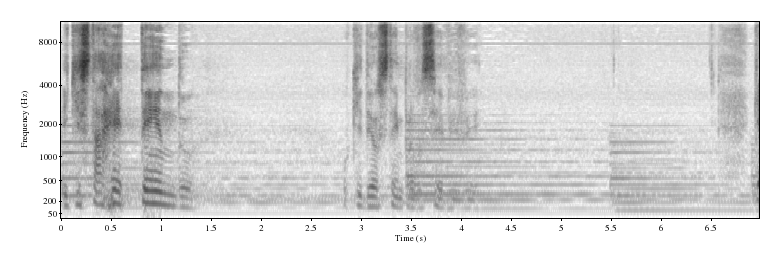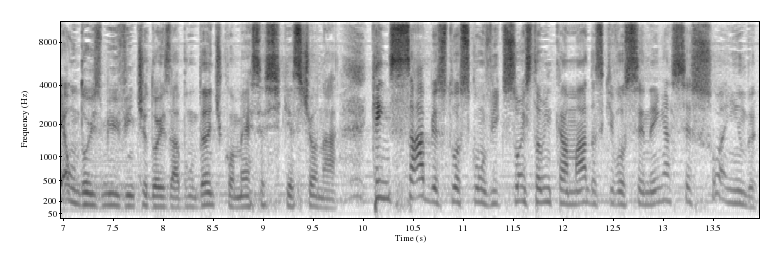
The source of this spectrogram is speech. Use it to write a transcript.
E que está retendo o que Deus tem para você viver. Quer um 2022 abundante? Comece a se questionar. Quem sabe as tuas convicções estão em camadas que você nem acessou ainda.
